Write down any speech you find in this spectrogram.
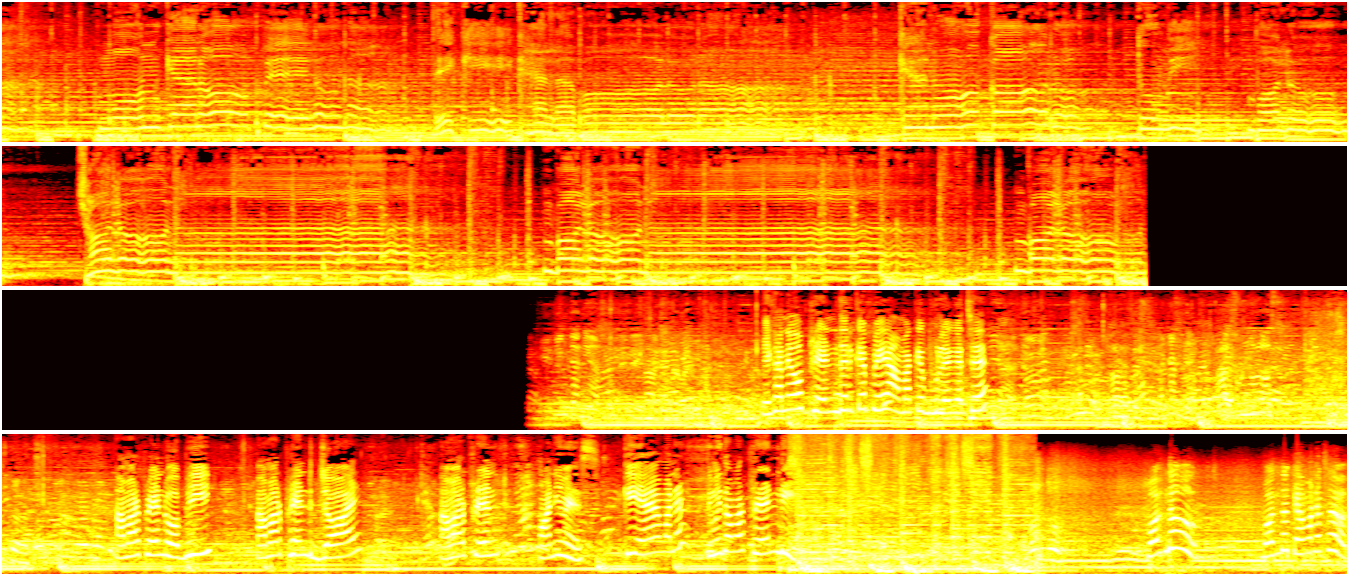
মন কেন পেল না? দেখি খেলা বলো না? কেন করো তুমি বলো? ছলো না। এখানে ও ফ্রেন্ডদেরকে পেয়ে আমাকে ভুলে গেছে। আমার ফ্রেন্ড অভি, আমার ফ্রেন্ড জয়, আমার ফ্রেন্ড অনিমেষ। কি হ্যাঁ মানে? তুমি তো আমার ফ্রেন্ডই বন্ধু বন্ধু কেমন আছো?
